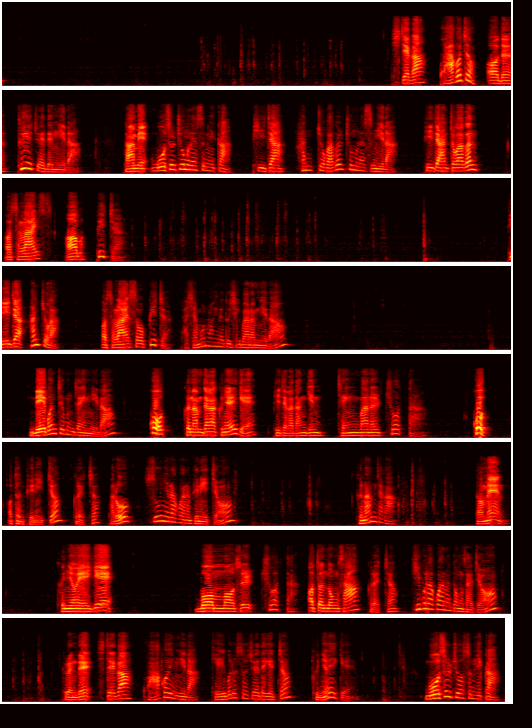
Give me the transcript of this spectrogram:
시제가 과거죠. order 드해줘야 됩니다. 다음에 무엇을 주문했습니까? 피자 한 조각을 주문했습니다. 피자 한 조각은 a slice of pizza. 피자 한 조각, a slice of pizza. 다시 한번 확인해 두시기 바랍니다. 네 번째 문장입니다. 곧 그 남자가 그녀에게 피자가 담긴 쟁반을 주었다. 곧 어떤 표현이 있죠? 그렇죠. 바로 soon이라고 하는 표현이 있죠. 그 남자가 the man 그녀에게 무엇을 주었다. 어떤 동사? 그렇죠. Give라고 하는 동사죠. 그런데 시제가 과거입니다. gave를 써줘야 되겠죠? 그녀에게 무엇을 주었습니까?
